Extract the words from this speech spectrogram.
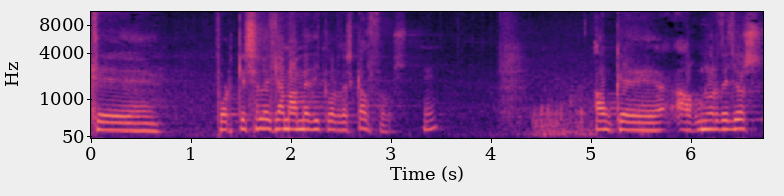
que ¿por qué se les llama médicos descalzos? Aunque algunos de ellos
